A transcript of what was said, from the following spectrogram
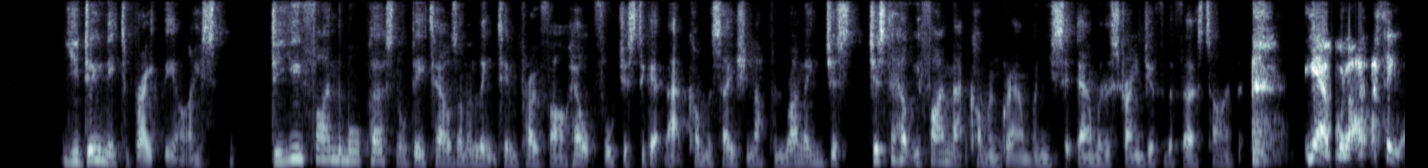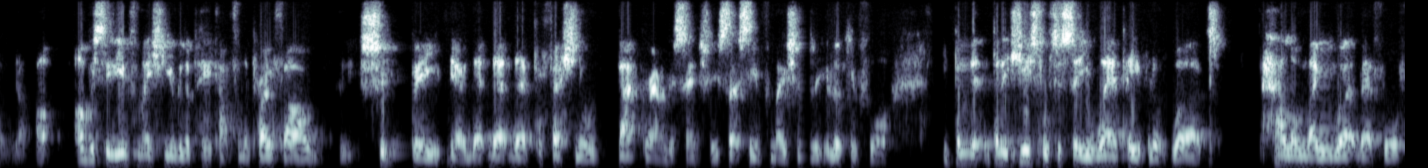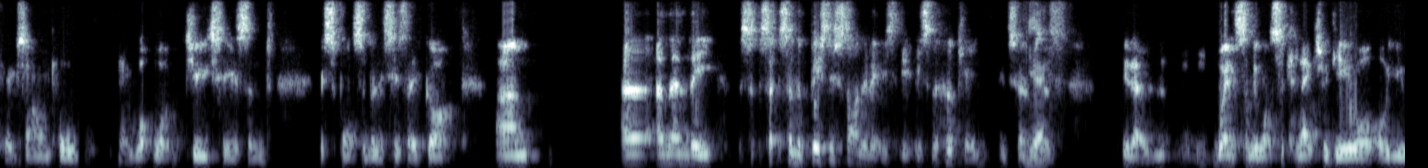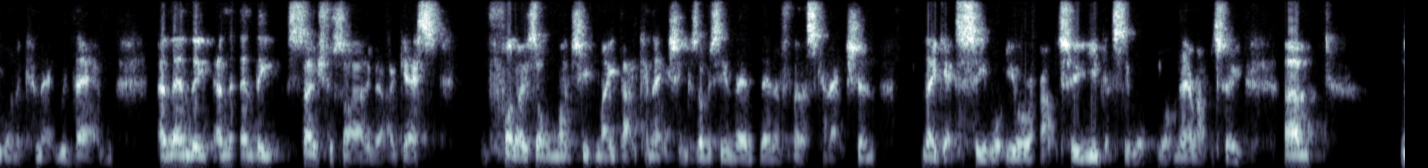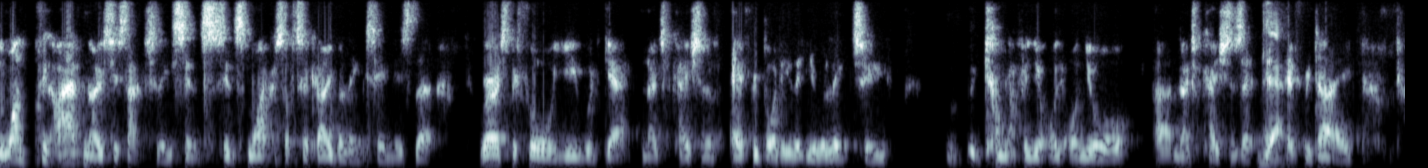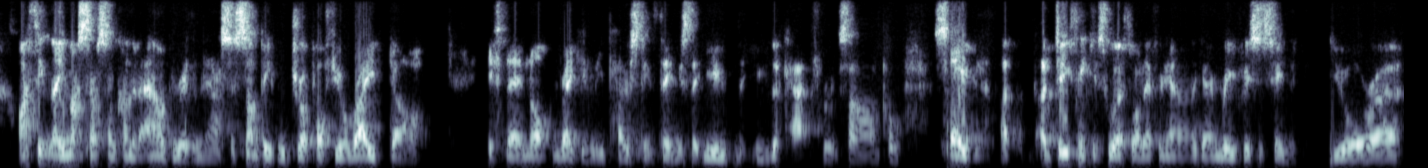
you do need to break the ice. Do you find the more personal details on a LinkedIn profile helpful just to get that conversation up and running, just just to help you find that common ground when you sit down with a stranger for the first time? Yeah, well, I, I think uh, obviously the information you're going to pick up from the profile should be, you know, their, their, their professional background essentially. So that's the information that you're looking for. But but it's useful to see where people have worked how long they work there for, for example, you know, what, what duties and responsibilities they've got. Um, uh, and then the so, so, the business side of it is, is the hooking in terms yes. of you know when somebody wants to connect with you or, or you want to connect with them and then the and then the social side of it i guess follows on once you've made that connection because obviously they're then a first connection they get to see what you're up to, you get to see what, what they're up to. Um, the one thing I have noticed actually since since Microsoft took over LinkedIn is that whereas before you would get notification of everybody that you were linked to coming up in your on your uh, notifications yeah. every day, I think they must have some kind of algorithm now. So some people drop off your radar if they're not regularly posting things that you that you look at, for example. So I, I do think it's worthwhile every now and again revisiting your uh,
